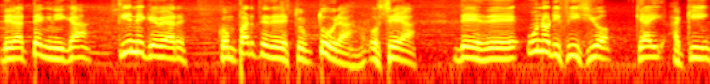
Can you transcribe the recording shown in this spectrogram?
de la técnica tiene que ver con parte de la estructura, o sea, desde un orificio que hay aquí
